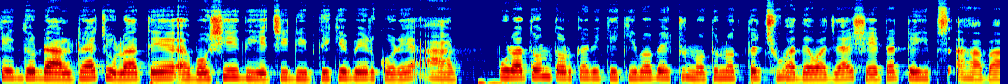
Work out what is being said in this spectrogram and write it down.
কিন্তু ডালটা চুলাতে বসিয়ে দিয়েছি, ডিপ থেকে বের করে। আর পুরাতন তরকারিকে কীভাবে একটু নতুনত্বের ছোঁয়া দেওয়া যায় সেটা টিপস বা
